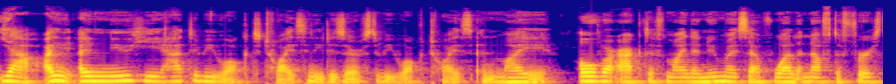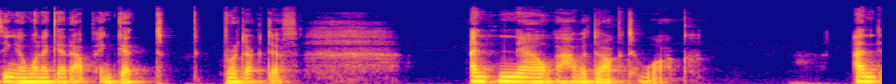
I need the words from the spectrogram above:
yeah, I, I knew he had to be walked twice and he deserves to be walked twice. And my overactive mind, I knew myself well enough. The first thing I want to get up and get productive. And now I have a dog to walk. And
